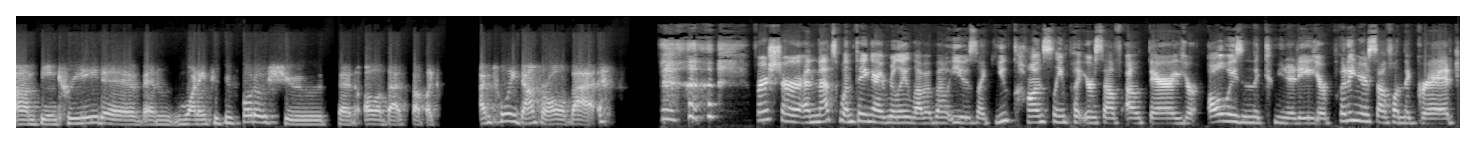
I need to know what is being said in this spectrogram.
um, being creative and wanting to do photo shoots and all of that stuff. Like I'm totally down for all of that. For sure. And that's one thing I really love about you is like you constantly put yourself out there. You're always in the community. You're putting yourself on the grid.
